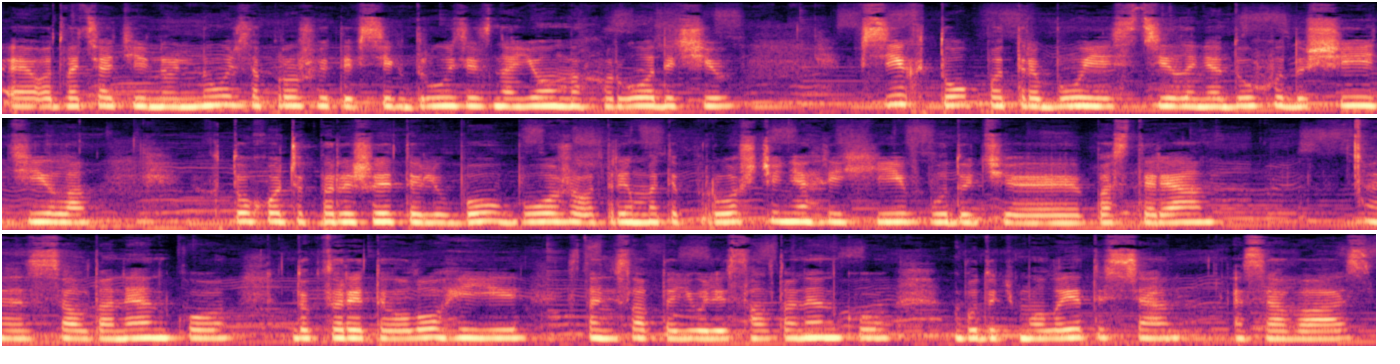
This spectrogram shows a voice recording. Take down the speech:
е, о 20.00. Запрошуйте всіх друзів, знайомих, родичів, всіх, хто потребує зцілення духу, душі і тіла, хто хоче пережити любов Божу, отримати прощення гріхів, будуть е, пастиря. Е, Салтаненко, доктори теології Станіслав та Юлій Салтаненко будуть молитися за вас.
